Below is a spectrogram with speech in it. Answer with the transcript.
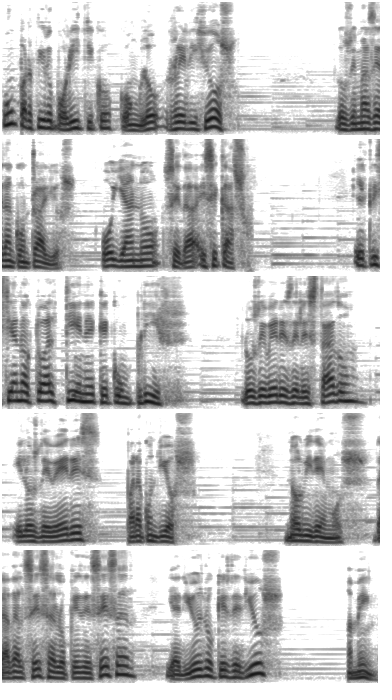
un partido político con lo religioso. Los demás eran contrarios. Hoy ya no se da ese caso. El cristiano actual tiene que cumplir los deberes del Estado y los deberes para con Dios. No olvidemos, dad al César lo que es de César y a Dios lo que es de Dios. Amén.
